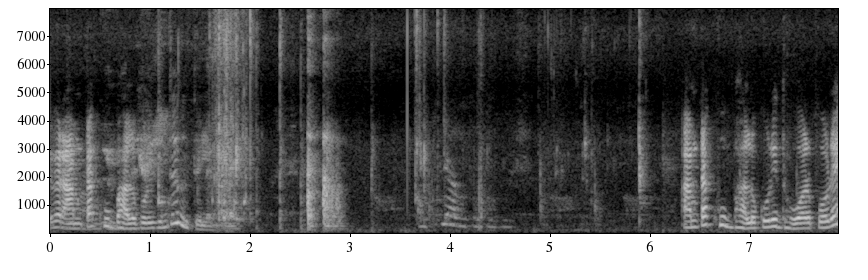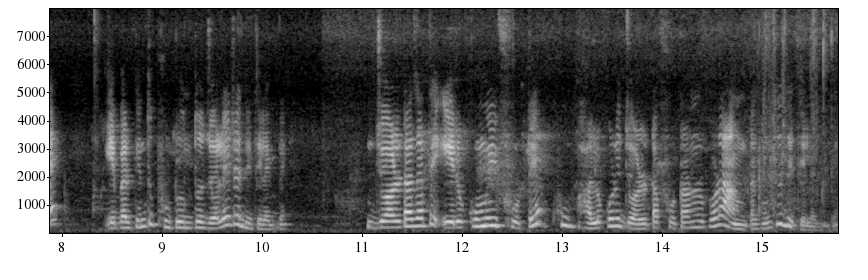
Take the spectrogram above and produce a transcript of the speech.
এবার আমটা খুব ভালো করে কিন্তু ধুতে লাগবে। আমটা খুব ভালো করে ধোয়ার পরে এবার কিন্তু ফুটন্ত জলে এটা দিতে লাগবে। জলটা যাতে এরকমই ফোটে, খুব ভালো করে জলটা ফোটানোর পরে আমটা কিন্তু দিতে লাগবে।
